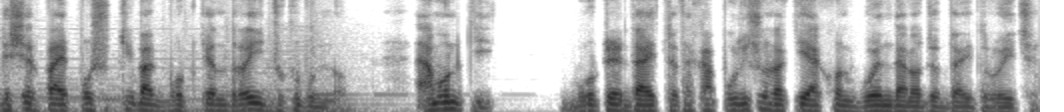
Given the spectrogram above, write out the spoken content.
দেশের প্রায় পঁয়ষট্টি ভাগ ভোট কেন্দ্রই ঝুঁকিপূর্ণ। এমনকি ভোটের দায়িত্বে থাকা পুলিশও নাকি এখন গোয়েন্দা নজরদারিতে রয়েছে।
